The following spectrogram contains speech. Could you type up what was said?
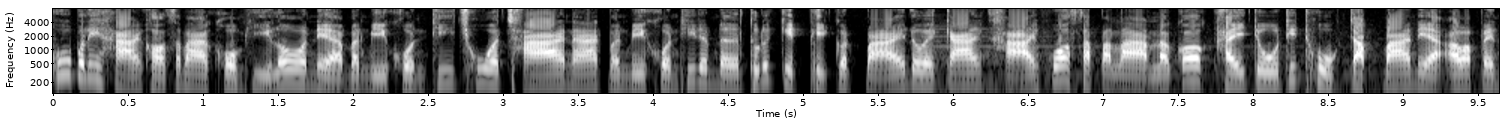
ผู้บริหารของสมาคมฮีโร่เนี่ยมันมีคนที่ชั่วช้านะ มันมีคนที่ดำเนินธุรกิจผิดกฎหมาย โดยการขายพวกสัตว์ประหลาดแล้วก็ไคจูที่ถูกจับมาเนี่ยเอามาเป็น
